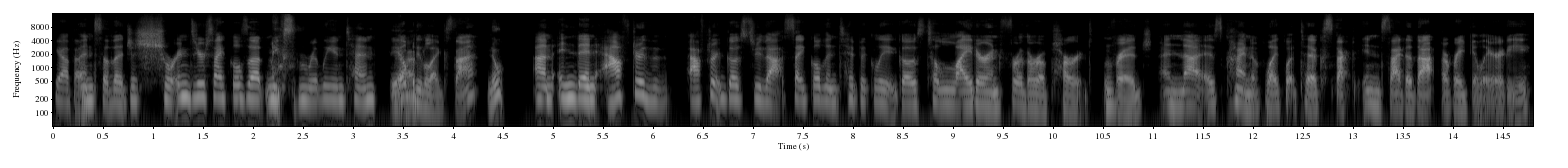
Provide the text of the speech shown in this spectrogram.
Yep. And so that just shortens your cycles up, makes them really intense. Yeah. Nobody likes that. Nope. Um, and then after the after it goes through that cycle, then typically it goes to lighter and further apart Mhm. fridge. And that is kind of like what to expect inside of that irregularity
